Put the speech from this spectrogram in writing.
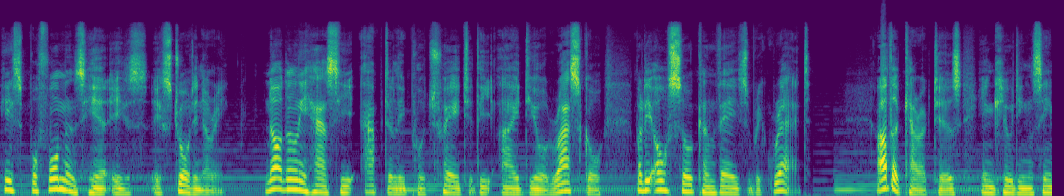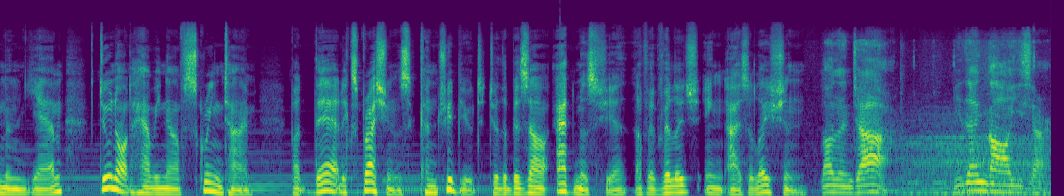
his performance here is extraordinary. Not only has he aptly portrayed the ideal rascal, but he also conveys regret. Other characters, including Simon Yam, do not have enough screen time, but their expressions contribute to the bizarre atmosphere of a village in isolation. 老人家，你再熬一下，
